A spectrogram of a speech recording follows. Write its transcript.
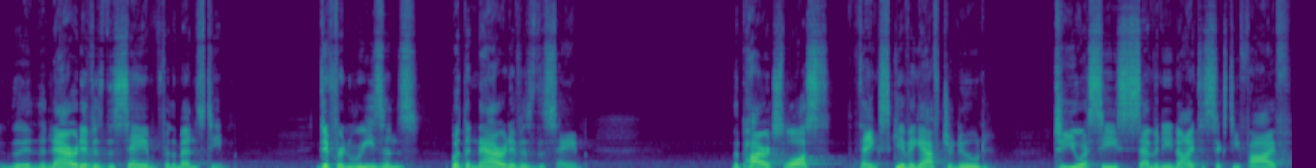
The, the narrative is the same for the men's team. Different reasons, but the narrative is the same. The Pirates lost Thanksgiving afternoon to USC 79 to 65.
